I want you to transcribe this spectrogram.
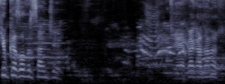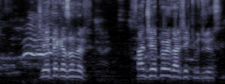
kim kazanır sence? CHP kazanır. CHP kazanır. Sen CHP oy verecek gibi duruyorsun.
